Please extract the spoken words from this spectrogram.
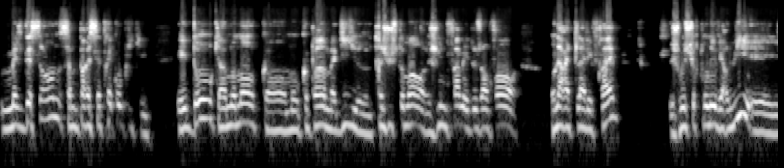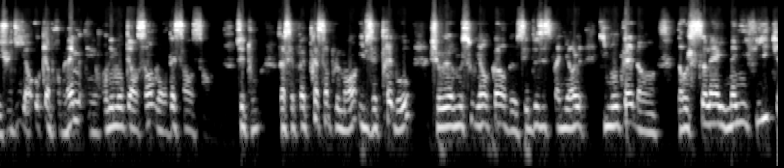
mais le descendre, ça me paraissait très compliqué. Et donc, à un moment, quand mon copain m'a dit euh, très justement, euh, j'ai une femme et deux enfants, on arrête là les frais, je me suis retourné vers lui et je lui ai dit, il n'y a aucun problème, et on est monté ensemble, on redescend ensemble. C'est tout. Ça s'est fait très simplement. Il faisait très beau. Je me souviens encore de ces deux Espagnols qui montaient dans, dans le soleil magnifique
